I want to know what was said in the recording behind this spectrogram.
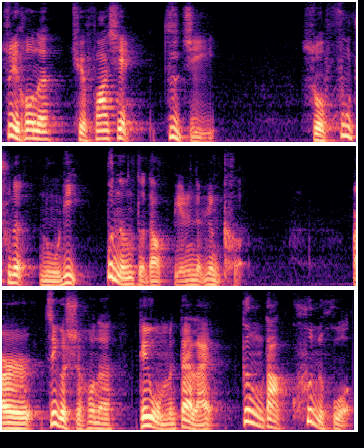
最后呢，却发现自己所付出的努力不能得到别人的认可，而这个时候呢，给我们带来更大困惑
